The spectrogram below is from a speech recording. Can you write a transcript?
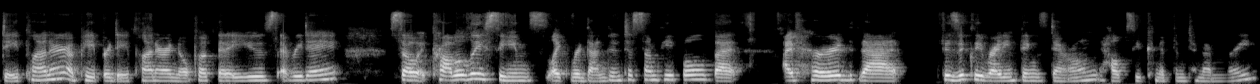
day planner, a paper day planner, a notebook that I use every day. So it probably seems like redundant to some people, but I've heard that physically writing things down helps you commit them to memory.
